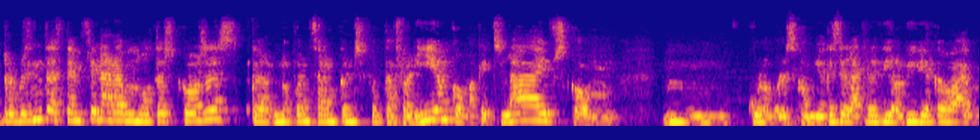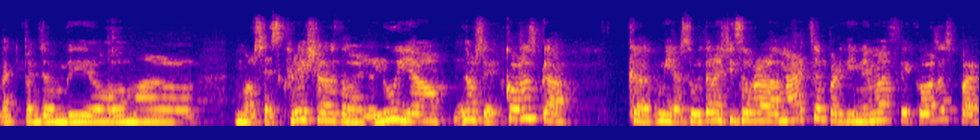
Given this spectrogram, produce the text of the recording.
representa, estem fent ara moltes coses que no pensàvem que, ens, que faríem, com aquests lives, com mm, col·labores, com jo que sé, l'altre dia el vídeo que va, vaig penjar un vídeo amb el, amb el Cesc Freixas, de l'Aleluia, no sé, coses que, que, mira, surten així sobre la marxa per dir, anem a fer coses per,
